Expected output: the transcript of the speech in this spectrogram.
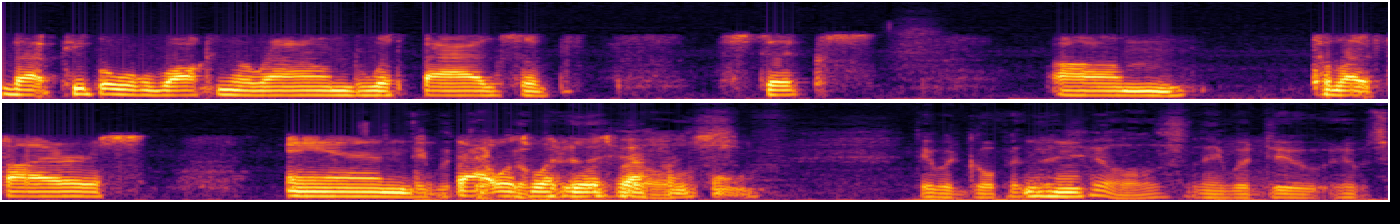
that people were walking around with bags of sticks um, to light fires, and that was what he was hills. referencing. They would go up into Mm-hmm. the hills and they would do it was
